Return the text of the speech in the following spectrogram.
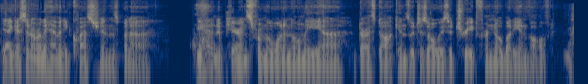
Yeah, I guess I don't really have any questions, but uh, we had an appearance from the one and only uh, Darth Dawkins, which is always a treat for nobody involved.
